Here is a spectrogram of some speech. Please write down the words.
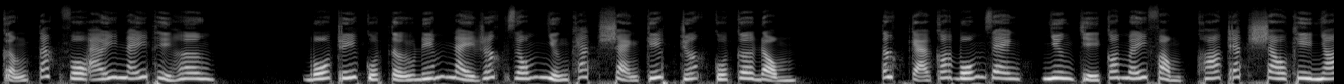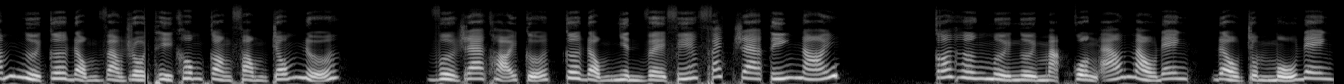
Cẩn tắc vô ái nấy thì hơn. Bố trí của tử điếm này rất giống những khách sạn kiếp trước của cơ động. Tất cả có bốn gian, nhưng chỉ có mấy phòng, khó trách sau khi nhóm người cơ động vào rồi thì không còn phòng trống nữa. Vừa ra khỏi cửa, cơ động nhìn về phía phát ra tiếng nói. Có hơn 10 người mặc quần áo màu đen, đầu trùm mũ đen.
